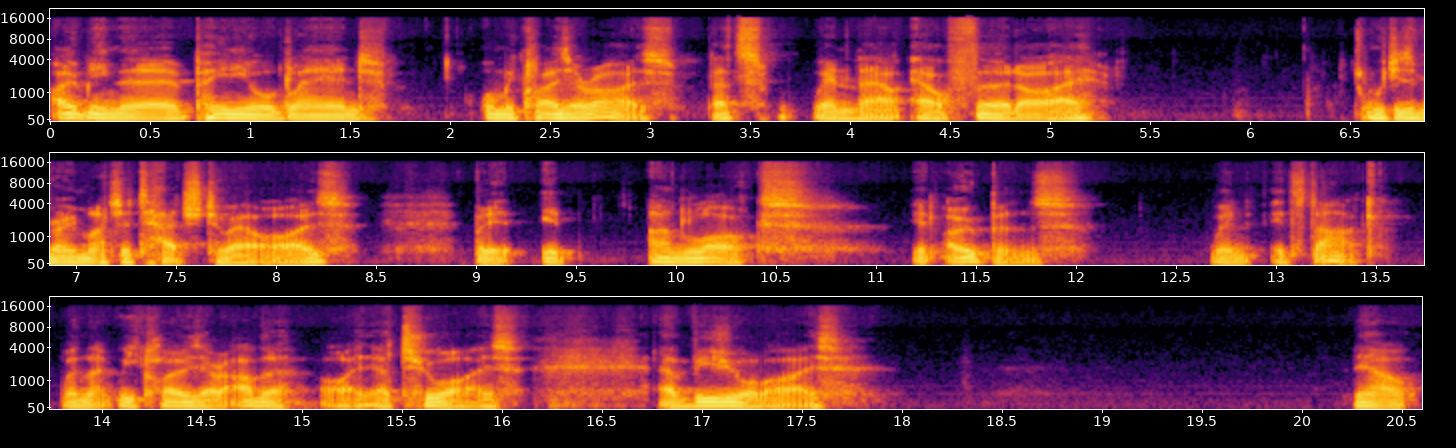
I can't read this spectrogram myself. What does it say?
opening the pineal gland when we close our eyes. That's when our, our third eye, which is very much attached to our eyes, but it, it unlocks, it opens when it's dark, when like, we close our other eye, our two eyes, our visual eyes. Now,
